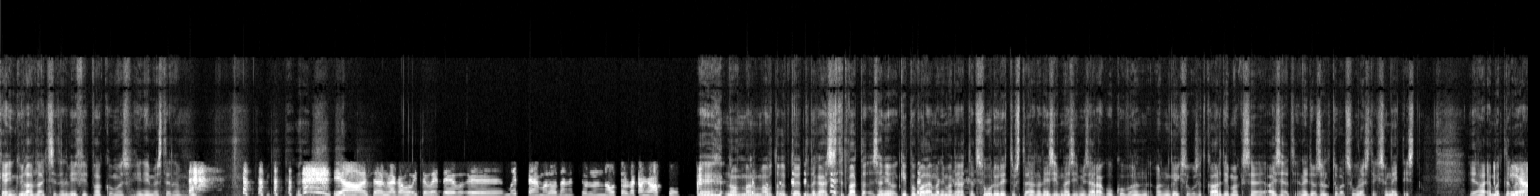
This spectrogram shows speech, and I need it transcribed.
käin külaplatsidel wifi't pakkumas inimestele. Jaa, see on väga huvitav mõte, ma loodan, et sul on autol väga hea aku. Noh, ma arvan, auto võib töötada ka, sest et vaata, see on ju, kipub olema niimoodi, vaata, et suurürituste ajal on esimene asi, mis ära kukub, on, on kõiksugused kaardimakse asjad ja need ju sõltuvad suuresti, eks ju, netist. ja, ja mõtle, kui hea,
